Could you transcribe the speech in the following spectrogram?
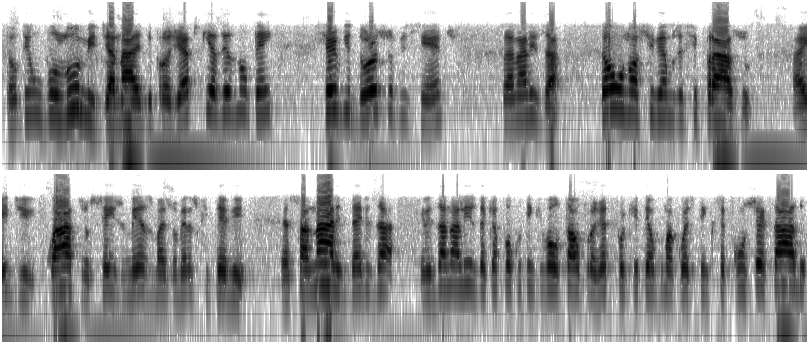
Então tem um volume de análise de projetos que às vezes não tem servidor suficiente para analisar. Então nós tivemos esse prazo aí de quatro, seis meses mais ou menos que teve essa análise, daí eles, eles analisam, daqui a pouco tem que voltar o projeto porque tem alguma coisa que tem que ser consertado,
